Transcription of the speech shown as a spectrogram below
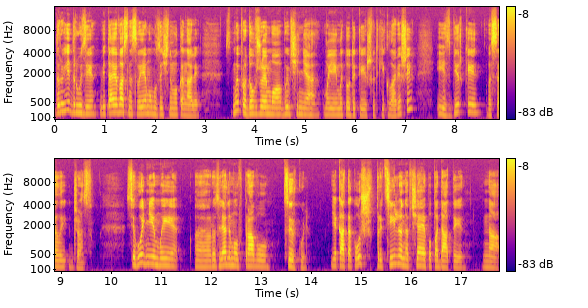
Дорогі друзі, вітаю вас на своєму музичному каналі. Ми продовжуємо вивчення моєї методики швидкі клавіші і збірки Веселий джаз. Сьогодні ми е, розглянемо вправу циркуль, яка також прицільно навчає попадати на е,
